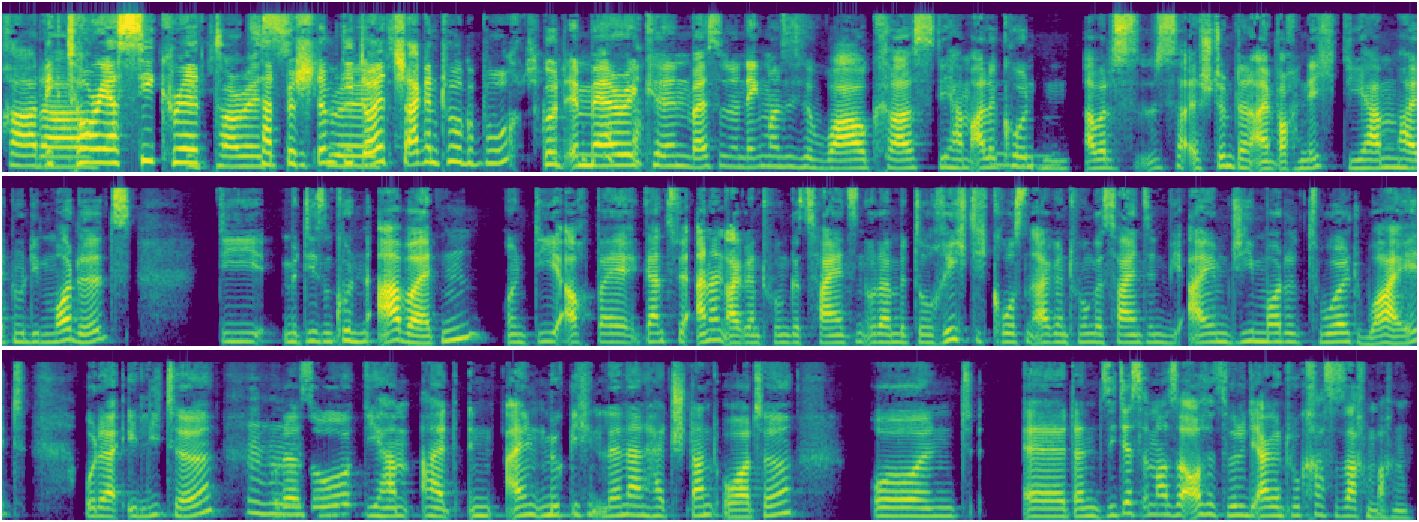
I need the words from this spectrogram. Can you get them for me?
Prada, Victoria's Secret Victoria's hat bestimmt die Secret. deutsche Agentur gebucht. Good American, weißt du, dann denkt man sich so, wow, krass, die haben alle Mhm. Kunden. Aber das, das stimmt dann einfach nicht. Die haben halt nur die Models, die mit diesen Kunden arbeiten und die auch bei ganz vielen anderen Agenturen gesigned sind oder mit so richtig großen Agenturen gesigned sind wie IMG Models Worldwide oder Elite oder Mhm. so. Die haben halt in allen möglichen Ländern halt Standorte und äh, dann sieht das immer so aus, als würde die Agentur krasse Sachen machen.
